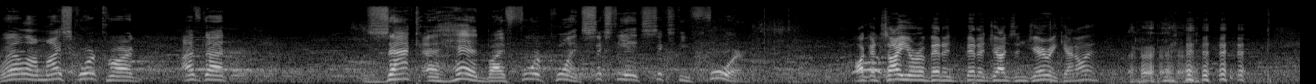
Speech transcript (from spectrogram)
Well, on my scorecard, I've got Zach ahead by four points, 68 64. I could say you're a better better judge than Gerry, can I?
